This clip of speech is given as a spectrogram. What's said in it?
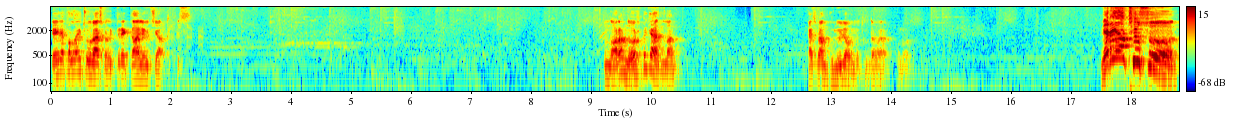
Şeyle falan hiç uğraşmadık. Direkt Galio 3 yaptık biz. Bunlara nerf mi geldi lan? Gerçi ben Blue ile oynuyordum değil mi bunu? Nereye atıyorsun?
